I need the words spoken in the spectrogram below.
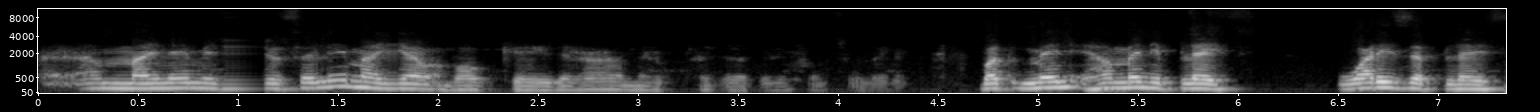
uh, my name is Joselim. I am okay. There are many places that are beautiful, like it. But many, how many places? What is the place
